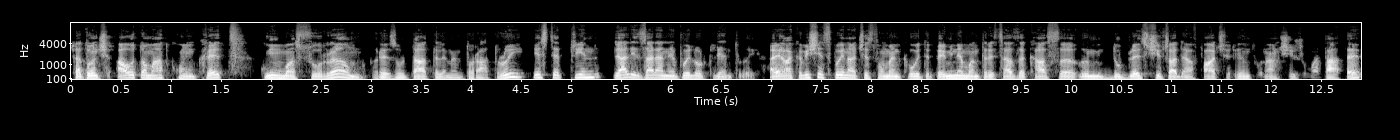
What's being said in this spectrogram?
Și atunci, automat, concret, cum măsurăm rezultatele mentoratului este prin realizarea nevoilor clientului. Adică dacă vii și spui în acest moment că, uite, pe mine mă interesează ca să îmi dublez cifra de afaceri într-un an și jumătate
